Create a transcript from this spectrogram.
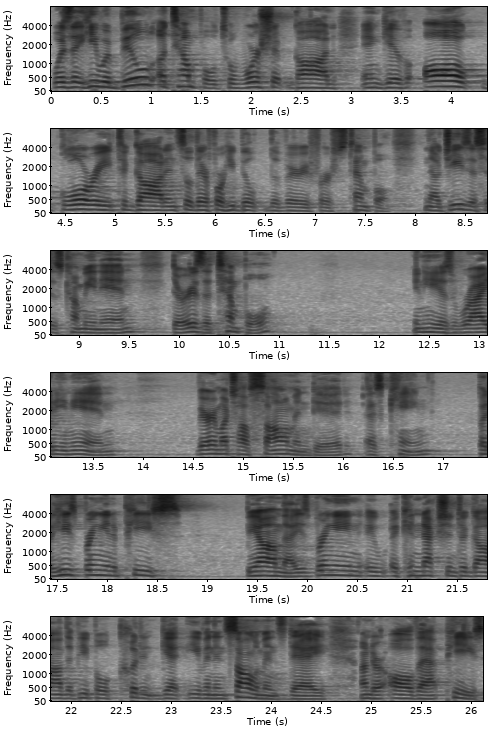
was that he would build a temple to worship God and give all glory to God. And so, therefore, he built the very first temple. Now, Jesus is coming in. There is a temple, and he is riding in, very much how Solomon did as king. But he's bringing a peace beyond that. He's bringing a, a, connection to God that people couldn't get even in Solomon's day under all that peace.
